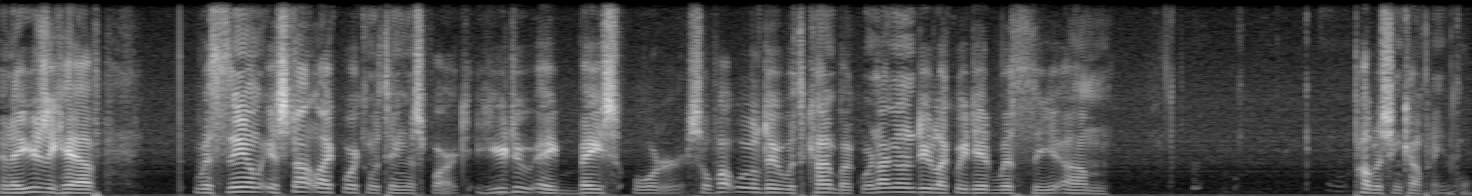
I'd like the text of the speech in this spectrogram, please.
And they usually have with them, it's not like working with Ingram Spark. You do a base order. So what we'll do with the comic book, we're not going to do like we did with the um, publishing company. Okay.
